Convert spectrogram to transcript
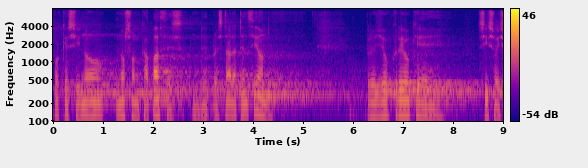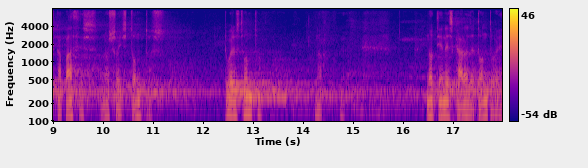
porque si no, no son capaces de prestar atención. Pero yo creo que sí sois capaces, no sois tontos. ¿Tú eres tonto? No. No tienes cara de tonto, ¿eh?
